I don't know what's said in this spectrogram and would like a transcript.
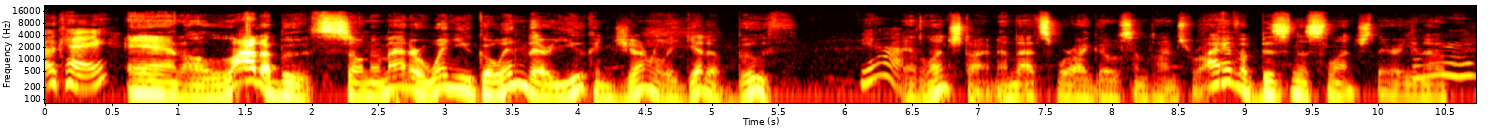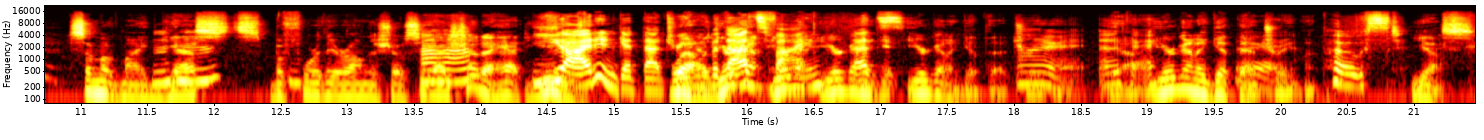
Okay. and a lot of booths. So no matter when you go in there, you can generally get a booth Yeah. at lunchtime, and that's where I go sometimes. For I have a business lunch there. You know, Alright. some of my guests before they're on the show. See, I Uh-huh. should have had you. Yeah, I didn't get that treatment, well, but you're that's gonna, fine. You're gonna, that's get. You're gonna get that treatment. right, Yeah, okay. you're gonna get that all right. treatment. Post. Yes.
